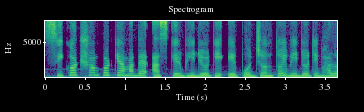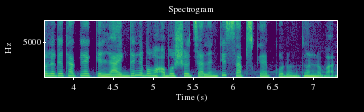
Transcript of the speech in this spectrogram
সিকট সম্পর্কে আমাদের আজকের ভিডিওটি এ পর্যন্তই। ভিডিওটি ভালো লেগে থাকলে একটি লাইক দিন এবং অবশ্যই চ্যানেলটি সাবস্ক্রাইব করুন। ধন্যবাদ।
